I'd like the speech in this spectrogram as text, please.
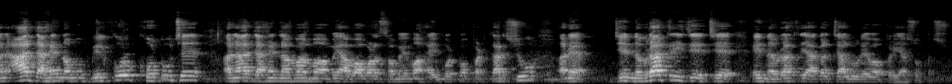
અને આ જાહેરનામું બિલકુલ ખોટું છે અને આ જાહેરનામામાં અમે આવવાવાળા સમયમાં હાઈકોર્ટમાં પડકારશું અને જે નવરાત્રિ જે છે, એ નવરાત્રિ આગળ ચાલુ રહેવા પ્રયાસો કરશું.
